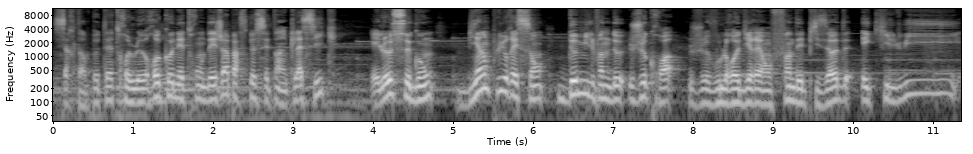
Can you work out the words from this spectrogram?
Certains peut-être le reconnaîtront déjà parce que c'est un classique. Et le second, bien plus récent, 2022 je crois, je vous le redirai en fin d'épisode, et qui lui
